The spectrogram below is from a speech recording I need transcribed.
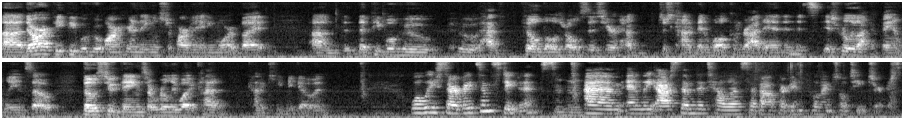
uh, there are a few people who aren't here in the English department anymore, but um, the, the people who who have filled those roles this year have just kind of been welcomed right in, and it's it's really like a family. And so those two things are really what kind of kind of keep me going. Well, we surveyed some students Mhm. um, and we asked them to tell us about their influential teachers.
